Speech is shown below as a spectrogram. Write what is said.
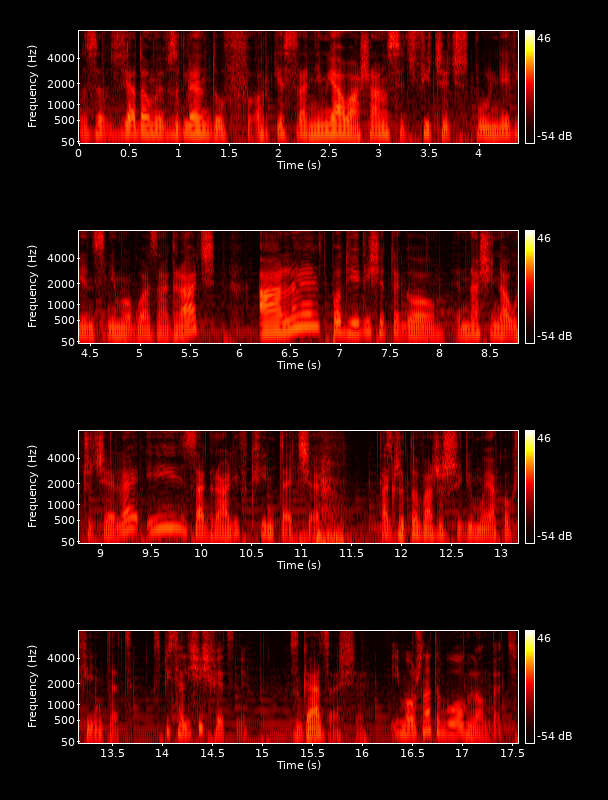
Z wiadomych względów orkiestra nie miała szansy ćwiczyć wspólnie, więc nie mogła zagrać ale podjęli się tego nasi nauczyciele i zagrali w kwintecie. Także towarzyszyli mu jako kwintet. Spisali się świetnie Zgadza się. i można to było oglądać.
